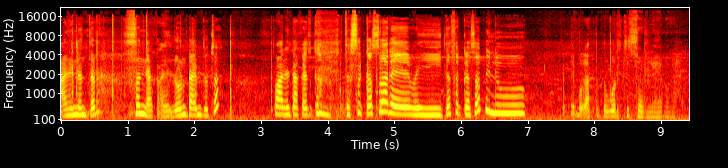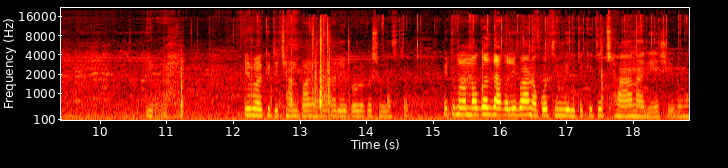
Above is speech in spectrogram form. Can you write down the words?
आणि नंतर संध्याकाळी दोन टाईम त्याचं पाणी टाकायचं काम. तसं कसं रे भाई तसं कसं पिलू? हे बघा आता तर वरतीच चढलं आहे बघा. हे बघा. हे बघा किती छान पाणी टाकाले बघा कशी मस्त. मी तुम्हाला मगच दाखवली बा ना कोथिंबीर इथे किती छान आली अशी बघा.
